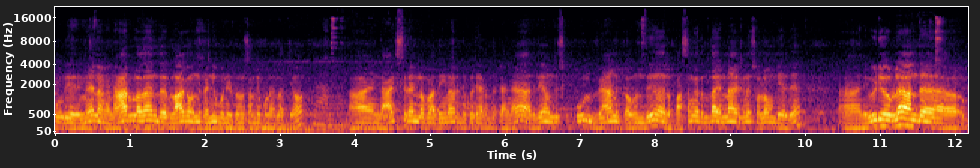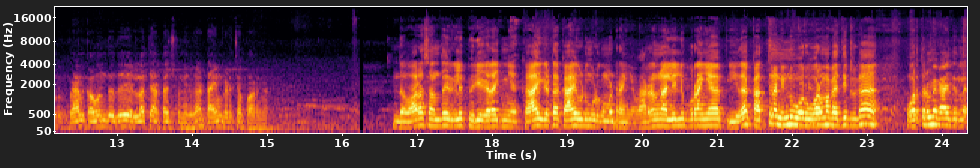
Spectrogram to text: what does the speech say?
போகுது எதுவுமே. நாங்கள் நார்மலாக தான் இந்த vlog-அ வந்து கண்ணி பண்ணிட்டு வந்தோம் சந்தை போன எல்லாத்தையும். இந்த ஆக்சிடெண்ட்டில் பார்த்தீங்கன்னா ரெண்டு பேர் இறந்துட்டாங்க. அதுலேயே வந்து ஸ்கூல் வேனு கவுந்து அதில் பசங்க இருந்தால் என்ன ஆயிருக்குன்னு சொல்ல முடியாது. இந்த வீடியோவில் அந்த வேன் கவுந்தது எல்லாத்தையும் அட்டாச் பண்ணியிருக்கேன் டைம் கிடைச்சா பாருங்கள் இந்த வாரம் சந்தை பெரிய கராக்கிங்க. காய் கேட்டால் காய் விடும் கொடுக்க மாட்டாங்க வர்றவங்க அள்ளி போகிறாங்க இதான் கத்துனா நின்று ஒரு ஓரமாக கத்திட்டு இருக்கேன். ஒருத்தருமே காய் தரல.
